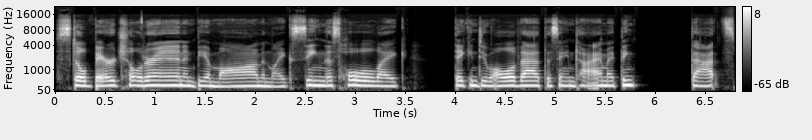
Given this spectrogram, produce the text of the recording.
still bear children and be a mom and like seeing this whole like they can do all of that at the same time. I think that's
